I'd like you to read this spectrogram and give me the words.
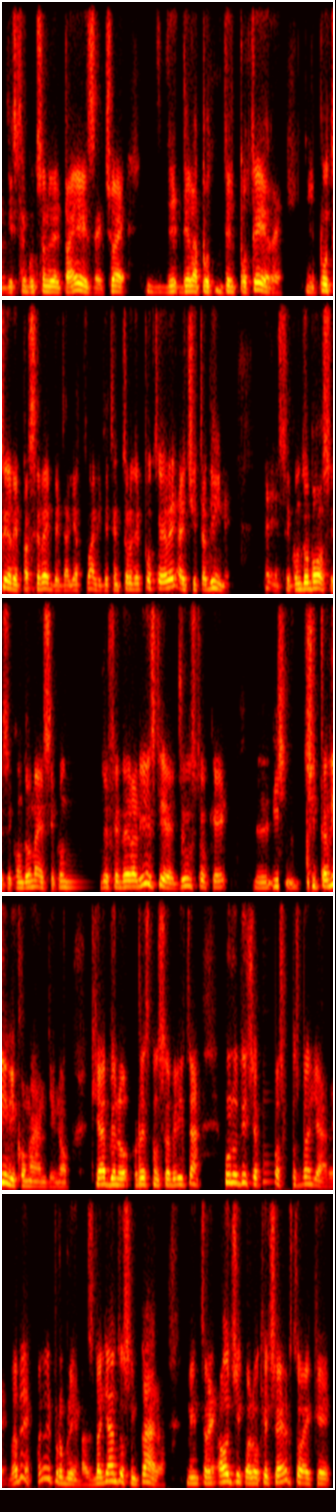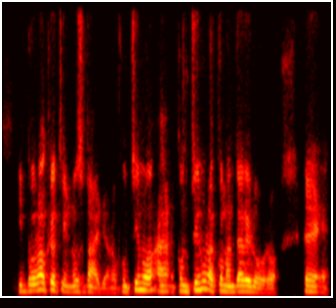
distribuzione del paese, cioè de, della, del potere. Il potere passerebbe dagli attuali detentori del potere ai cittadini. Eh, secondo Bossi, secondo me, secondo i federalisti è giusto che i cittadini comandino, che abbiano responsabilità. Uno dice posso sbagliare, vabbè, qual è il problema? Sbagliando si impara, mentre oggi quello che è certo è che i burocrati non sbagliano, continuano a, continuano a comandare loro. Eh,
